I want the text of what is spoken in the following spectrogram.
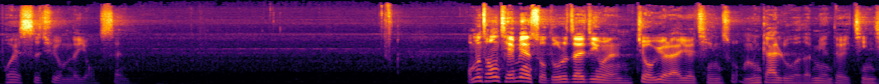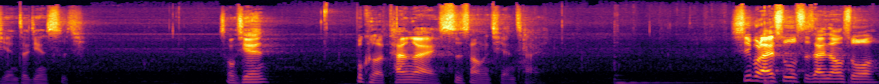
不会失去我们的永生。我们从前面所读的这些经文，就越来越清楚，我们该如何的面对金钱这件事情。首先。不可贪爱世上的钱财。希伯来书十三章说：“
